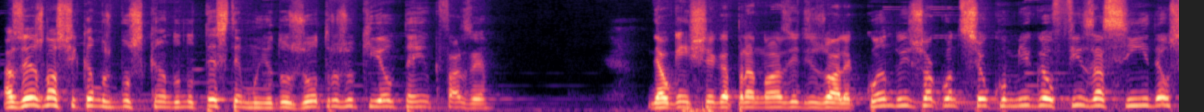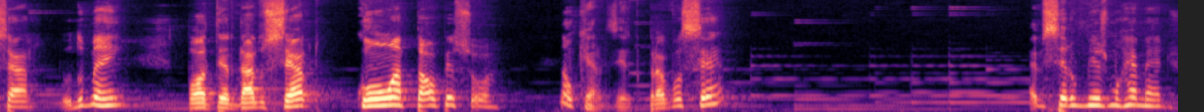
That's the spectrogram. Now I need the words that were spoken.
Às vezes nós ficamos buscando no testemunho dos outros o que eu tenho que fazer. E alguém chega para nós e diz: Olha, quando isso aconteceu comigo, eu fiz assim e deu certo. Tudo bem, pode ter dado certo com a tal pessoa. Não quer dizer que para você deve ser o mesmo remédio.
